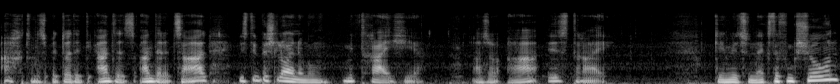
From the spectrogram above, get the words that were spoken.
8 und das bedeutet, die andere, andere Zahl ist die Beschleunigung mit 3 hier. Also a ist 3. Gehen wir zur nächsten Funktion.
